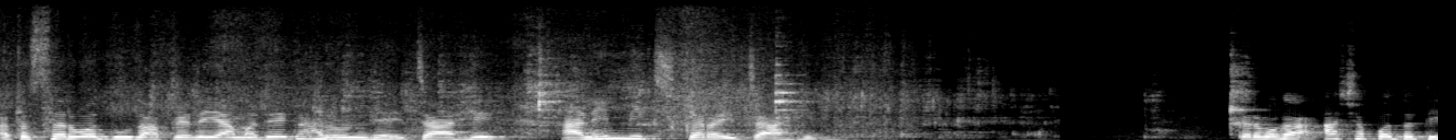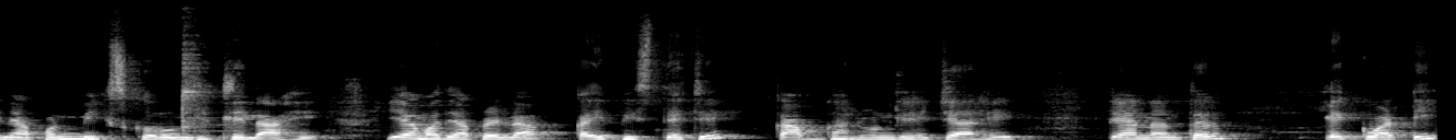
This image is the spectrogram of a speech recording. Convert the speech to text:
आता सर्व दूध आपल्याला यामध्ये घालून घ्यायचं आहे आणि मिक्स करायचं आहे. तर बघा अशा पद्धतीने आपण मिक्स करून घेतलेलं आहे. यामध्ये आपल्याला काही पिस्त्याचे काप घालून घ्यायचे आहे. त्यानंतर एक वाटी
